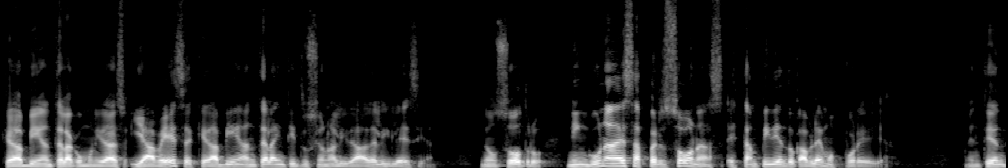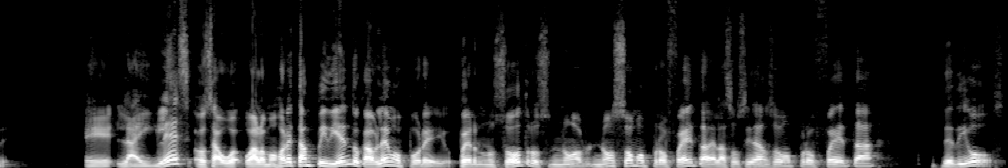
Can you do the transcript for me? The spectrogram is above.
quedar bien ante la comunidad y a veces quedar bien ante la institucionalidad de la iglesia. Nosotros, ninguna de esas personas están pidiendo que hablemos por ella. ¿Me entiendes? Eh, la iglesia, o sea, o, a lo mejor están pidiendo que hablemos por ellos, pero nosotros no, no somos profetas de la sociedad, no somos profetas de Dios.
